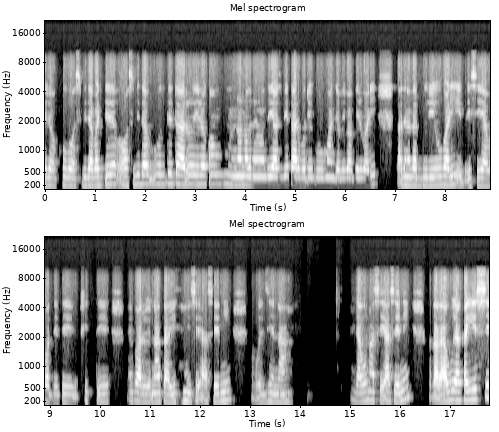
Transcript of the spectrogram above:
এরকম অসুবিধা বাড়িতে, অসুবিধা বলতে তারও এরকম ননদ ননদই আসবে, তারপরে বৌমা যাবে বাপের বাড়ি। তাদের তার দূরেও বাড়ি এসে আবার যেতে, ফিরতে পারবে না, তাই সে আসেনি। বলছে না যাব না সে আসেনি দাদাবাবু একাই এসছে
